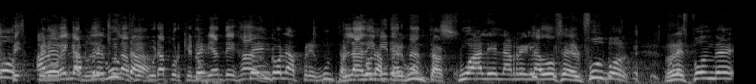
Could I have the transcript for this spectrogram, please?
vamos pe- a pero ver venga, la no he hecho pregunta. la figura porque no Te- me han dejado. Tengo la pregunta, tengo la pregunta. Hernández. ¿Cuál es la regla 12 del fútbol? Responde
